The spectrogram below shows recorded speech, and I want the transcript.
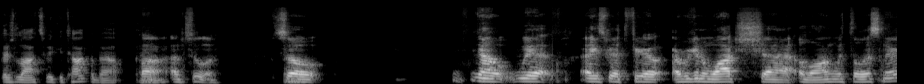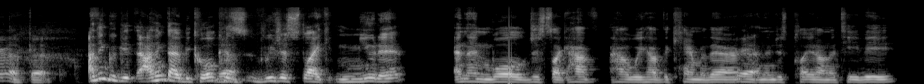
there's lots we could talk about. Oh, absolutely. So now we I guess we have to figure out are we gonna watch uh, along with the listener? Like uh, I think we could. I think that would be cool because we just like mute it, and then we'll just like have how we have the camera there, Yeah. and then just play it on a TV,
